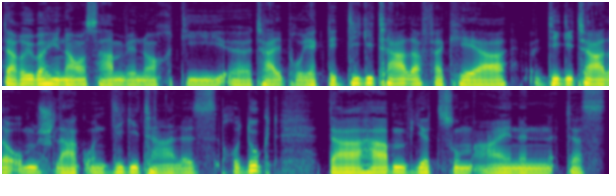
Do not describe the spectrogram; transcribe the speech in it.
Darüber hinaus haben wir noch die äh, Teilprojekte digitaler Verkehr, digitaler Umschlag und digitales Produkt. Da haben wir zum einen das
